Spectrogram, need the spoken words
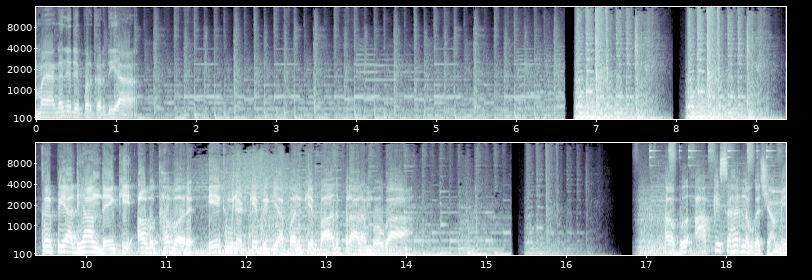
मायागंज रेफर कर दिया। कृपया ध्यान दें कि अब खबर एक मिनट के विज्ञापन के बाद प्रारंभ होगा। अब आपके शहर नवगछिया में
